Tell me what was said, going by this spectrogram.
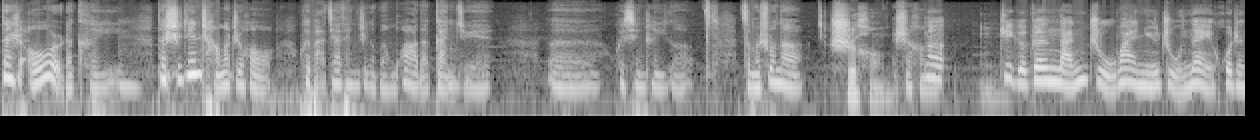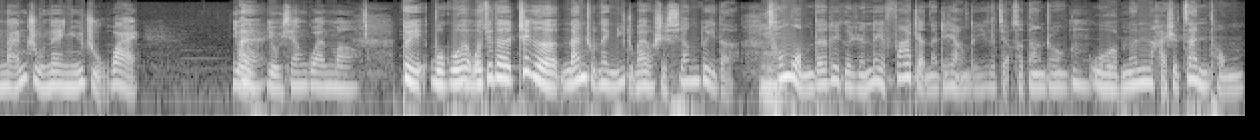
但是偶尔的可以。嗯但时间长了之后，会把家庭这个文化的感觉，呃，会形成一个怎么说呢？失衡。失衡。那这个跟男主外女主内或者男主内女主外有、哎有相关吗？对我国，嗯我觉得这个男主内女主外是相对的。嗯从我们的这个人类发展的这样的一个角色当中，嗯我们还是赞同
